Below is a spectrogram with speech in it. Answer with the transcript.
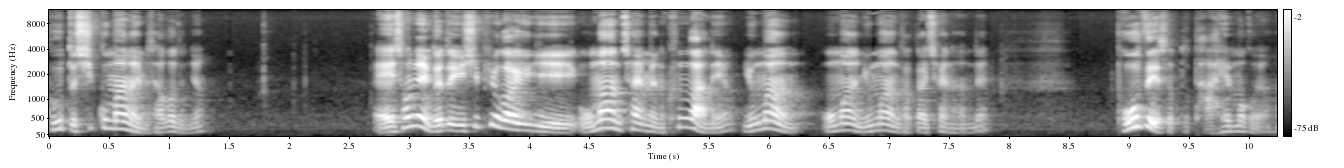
그것도 19만 원이면 사거든요. 에 성능이 그래도 이 CPU 가격이 5만 원 차이면 큰 거 아니에요? 6만 원, 5만 원, 6만 원 가까이 차이 나는데 보드에서 또 다 해먹어요.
